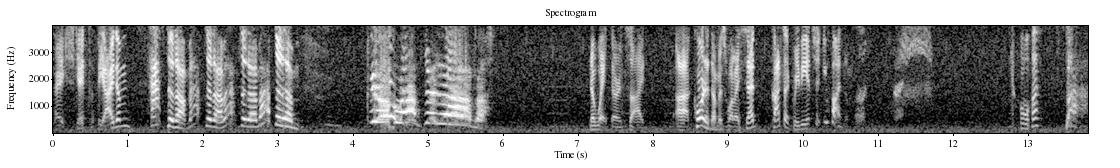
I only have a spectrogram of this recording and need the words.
They escaped with the item. After them! After them! After them! After them! Go after them! No, wait, they're inside. Uh, corner them is what I said. Contact me the instant you find them. What? Bah!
